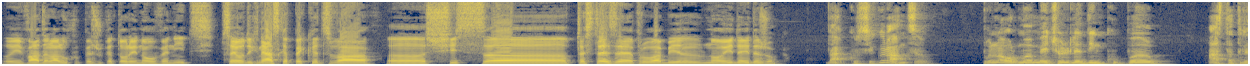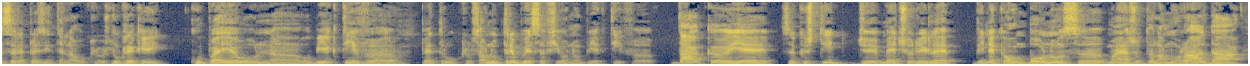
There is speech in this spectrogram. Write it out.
îi vadă la lucru pe jucătorii nou veniți, să-i odihnească pe câțiva uh, și să testeze probabil noi idei de joc. Da, cu siguranță. Până la urmă, meciurile din cupă, asta trebuie să reprezinte la Ucluj. Nu cred că cupa e un uh, obiectiv uh, pentru Ucluj sau nu trebuie să fie un obiectiv. Uh, dacă e să câștige meciurile, vine ca un bonus, mai ajută la moral, dar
